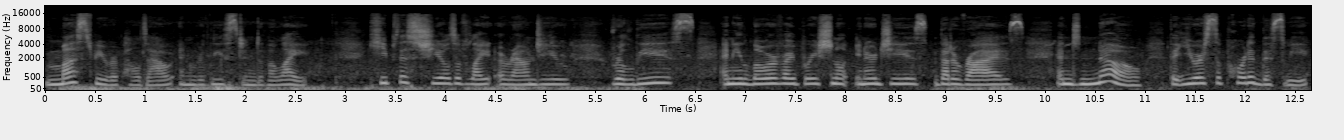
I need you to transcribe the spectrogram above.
must be repelled out and released into the light. Keep this shield of light around you. Release any lower vibrational energies that arise and know that you are supported this week.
